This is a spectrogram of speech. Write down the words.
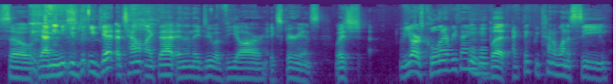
So yeah, I mean, you, you get you get a talent like that, and then they do a VR experience, which VR is cool and everything, Mm-hmm. but I think we kind of want to see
